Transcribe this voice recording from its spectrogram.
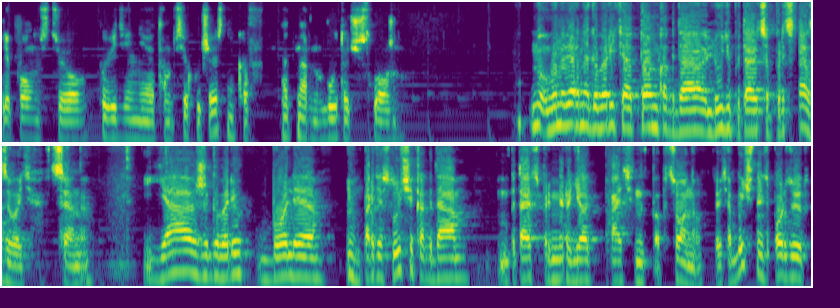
или полностью поведение там, всех участников, это, наверное, будет очень сложно. Ну, вы, наверное, говорите о том, когда люди пытаются предсказывать цены. Я же говорил более ну, про те случаи, когда пытаются, к примеру, делать прайсинг опционов. То есть обычно используют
